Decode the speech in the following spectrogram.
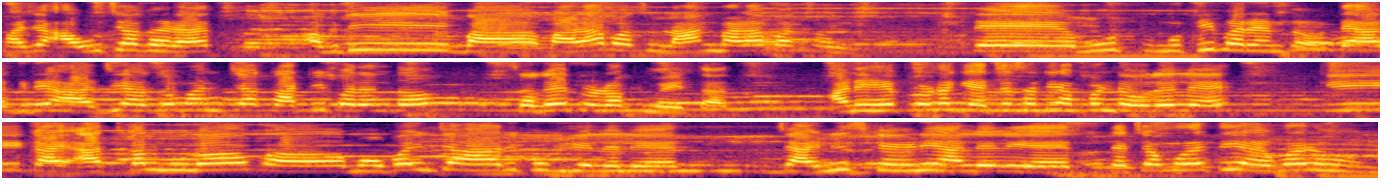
माझ्या आऊच्या घरात अगदी बा बाळापासून लहान बाळापासून ते मुठ मुठीपर्यंत ते अगदी आजी आजोबांच्या काठीपर्यंत सगळे प्रोडक्ट मिळतात. आणि हे प्रोडक्ट याच्यासाठी आपण ठेवलेले आहेत की काय आजकाल मुलं मोबाईलच्या आहारी खूप गेलेली आहेत चायनीज खेळणी आलेली आहेत त्याच्यामुळे ती अवॉइड होऊन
